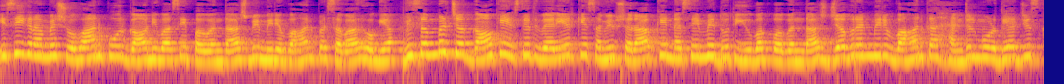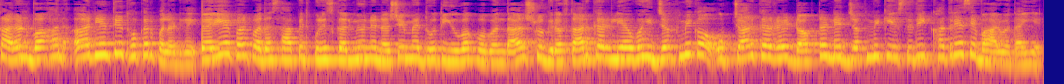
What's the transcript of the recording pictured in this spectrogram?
इसी क्रम में शोभानपुर गाँव निवासी पवन दास भी मेरे वाहन पर सवार हो गया। विसम्बर चक गाँव के स्थित वेरियर के समीप शराब के नशे में दुत युवक पवन दास जबरन मेरे वाहन का हैंडल मोड़ दिया, जिस कारण वाहन अनियंत्रित होकर पलट गई वेरियर पर पदस्थापित पुलिस कर्मियों ने नशे में धुत युवक पवन दास को गिरफ़्तार कर लिया। वही जख्मी का उपचार कर रहे डॉक्टर ने जख्मी की स्थिति खतरे ऐसी बाहर बताई है।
